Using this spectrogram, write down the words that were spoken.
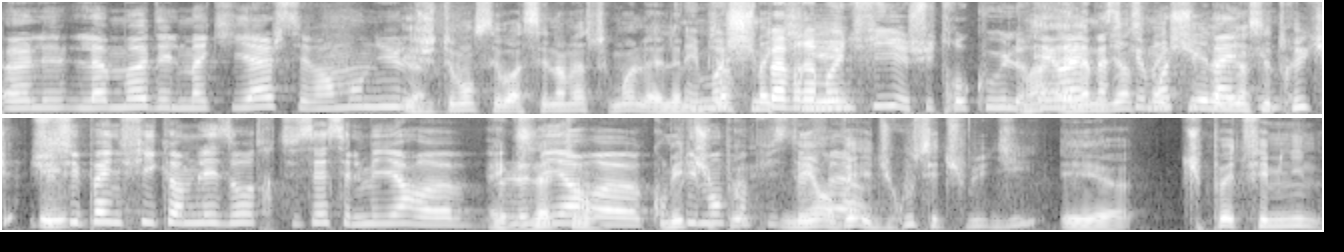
euh, la mode et le maquillage c'est vraiment nul. Et justement, c'est ouais, c'est l'inverse, parce que moi, elle aime Et bien moi, je suis pas vraiment une fille je suis trop cool. Ouais, elle aime parce bien que se moi, je suis maquiller, elle aime pas bien ces une- trucs. Je et- suis pas une fille comme les autres, tu sais, c'est le meilleur, euh, le meilleur euh, compliment qu'on puisse te mais en faire. fait, et du coup, c'est tu lui dis, et euh, tu peux être féminine.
